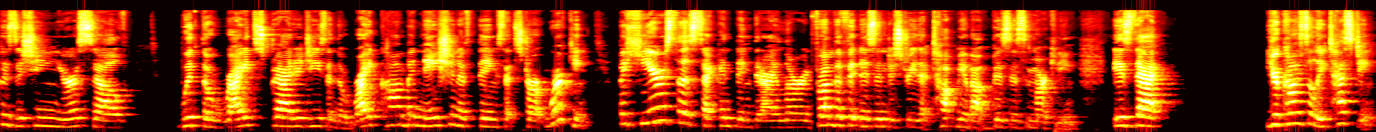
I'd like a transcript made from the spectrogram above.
positioning yourself with the right strategies and the right combination of things that start working. But here's the second thing that I learned from the fitness industry that taught me about business and marketing is that you're constantly testing.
